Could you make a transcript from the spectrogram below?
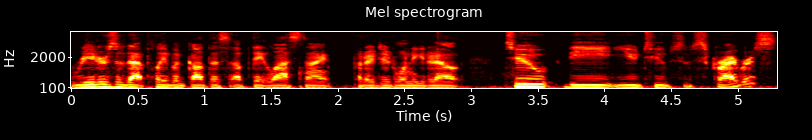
readers of that playbook got this update last night, but I did want to get it out to the YouTube subscribers.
